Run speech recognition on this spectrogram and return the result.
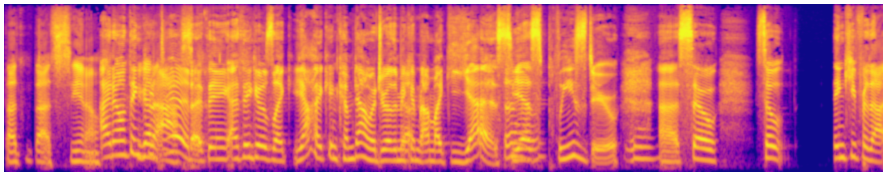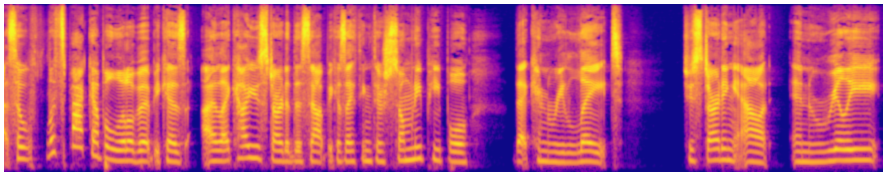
that that's you know. I don't think you, You did. ask. I think I think it was like, yeah, I can come down. Would you rather me Yeah. come down? I'm like, yes, yes, Uh-huh. please do. Uh, so, so thank you for that. So let's back up a little bit because I like how you started this out because I think there's so many people that can relate to starting out in really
